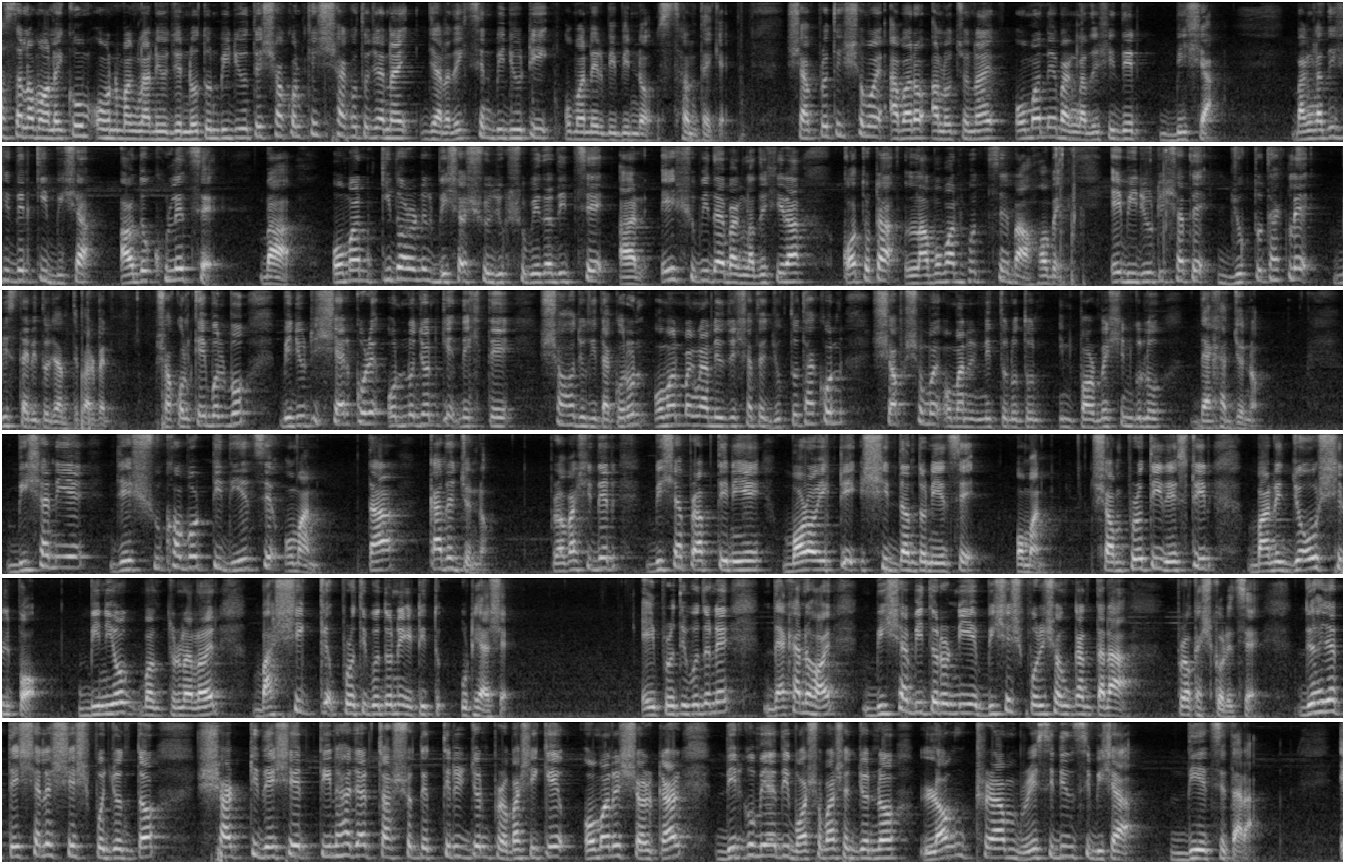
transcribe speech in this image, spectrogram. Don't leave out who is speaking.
Speaker 1: আসসালামু আলাইকুম, ওমান বাংলা নিউজের নতুন ভিডিওতে সকলকে স্বাগত জানাই। যারা দেখছেন ভিডিওটি ওমানের বিভিন্ন স্থান থেকে। সাম্প্রতিক সময় আবারও আলোচনায় ওমানে বাংলাদেশিদের ভিসা। বাংলাদেশিদের কি ভিসা আদৌ খুলেছে বা ওমান কি ধরনের ভিসার সুযোগ সুবিধা দিচ্ছে আর এই সুবিধায় বাংলাদেশিরা কতটা লাভবান হচ্ছে বা হবে? এই ভিডিওটির সাথে যুক্ত থাকলে বিস্তারিত জানতে পারবেন। সকলকেই বলব, ভিডিওটি শেয়ার করে অন্যজনকে দেখতে সহযোগিতা করুন। ওমান বাংলা নিউজের সাথে যুক্ত থাকুন। সবসময় ওমানের নিত্য নতুন ইনফরমেশনগুলো দেখার জন্য। ভিসা নিয়ে যে সুখবরটি দিয়েছে ওমান, তা কাদের জন্য? প্রবাসীদের ভিসা প্রাপ্তি নিয়ে বড় একটি সিদ্ধান্ত নিয়েছে ওমান। সম্প্রতি দেশটির বাণিজ্য ও শিল্প বিনিয়োগ মন্ত্রণালয়ের বার্ষিক প্রতিবেদনে এটি উঠে আসে। এই প্রতিবেদনে দেখানো হয় ভিসা বিতরণ নিয়ে বিশেষ পরিসংখ্যান তারা প্রকাশ করেছে। দু হাজার তেইশ সালের শেষ পর্যন্ত ষাটটি দেশের তিন হাজার চারশো তেত্রিশ জন প্রবাসীকে ওমানের সরকার দীর্ঘমেয়াদী বসবাসের জন্য লং টার্ম রেসিডেন্সি ভিসা দিয়েছে তারা।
